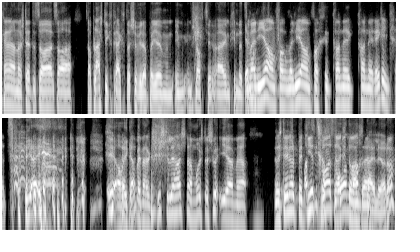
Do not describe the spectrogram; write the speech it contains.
keine Ahnung, steht da so, so, so ein Plastiktraktor schon wieder bei ihm im, im, im Schlafzimmer, äh, im Ja, Kinderzimmer. weil ihr einfach, weil ihr einfach keine, keine Regeln kennt. Ja, ja. ja, aber ich glaube, wenn du eine Geschwistele hast, dann musst du schon eher mehr. Da stehen halt bei dir zwei Traktoren. Nachteile, oder?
